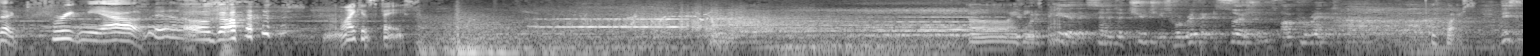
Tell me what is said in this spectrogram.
Oh, that freak me out? Oh god. I don't like his face. Oh, I It think would appear that Senator Chuchi's horrific assertions are correct. Of course. This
